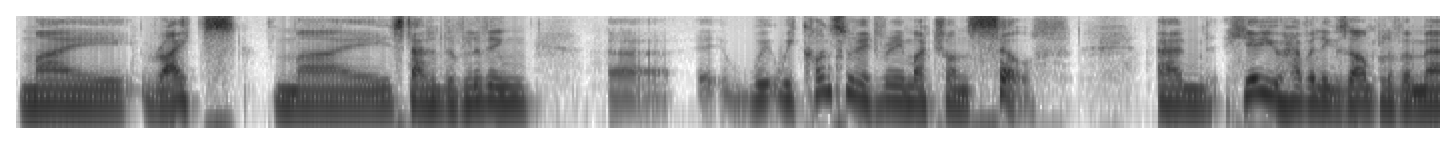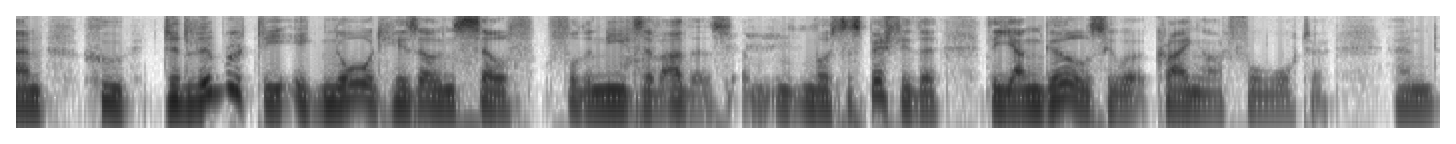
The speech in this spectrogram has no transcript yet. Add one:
my rights, my standard of living. Uh, we, we concentrate very much on self. And here you have an example of a man who deliberately ignored his own self for the needs of others, most especially the, the young girls who were crying out for water. And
